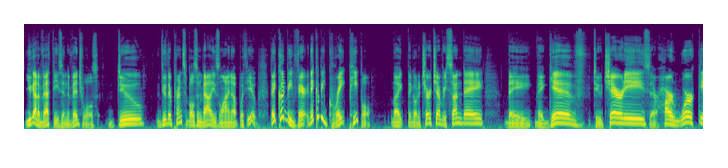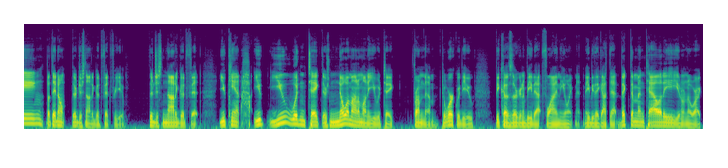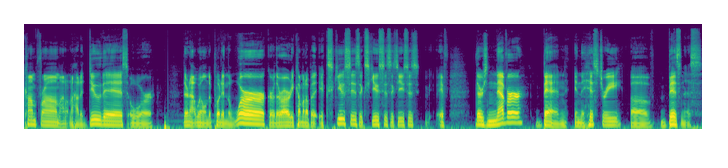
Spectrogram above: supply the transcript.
you got to vet these individuals. Do do their principles and values line up with you? They could be very they could be great people. Like they go to church every Sunday, they they give to charities, they're hardworking, but they don't they're just not a good fit for you. They're just not a good fit. You can't you you wouldn't take there's no amount of money you would take from them to work with you because they're going to be that fly in the ointment. Maybe they got that victim mentality, you don't know where I come from, I don't know how to do this or they're not willing to put in the work or they're already coming up with excuses, excuses, excuses. If there's never been in the history of business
